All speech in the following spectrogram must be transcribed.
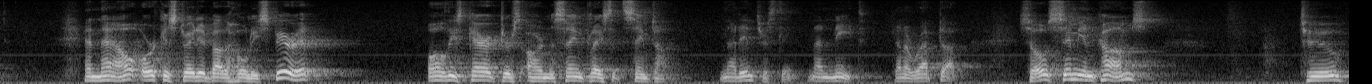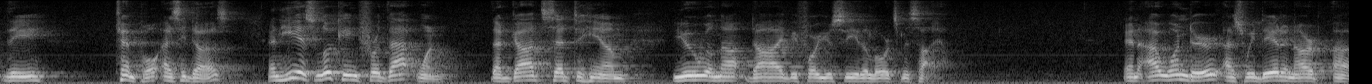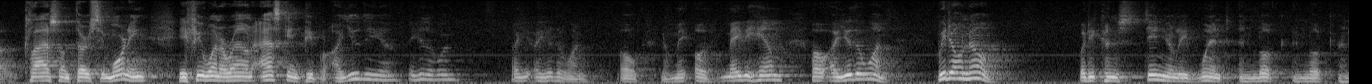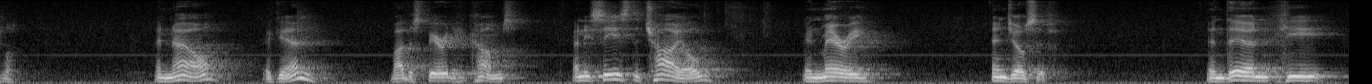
And now, orchestrated by the Holy Spirit, all these characters are in the same place at the same time. Not interesting, not neat, kind of wrapped up. So Simeon comes to the temple as he does, and he is looking for that one that God said to him, You will not die before you see the Lord's Messiah. And I wonder, as we did in our uh, class on Thursday morning, if he went around asking people, "Are you the? Uh, are you the one? Are you, are you the one? Oh no, may, oh maybe him. Oh, are you the one? We don't know." But he continually went and looked and looked and looked. And now, again, by the Spirit, he comes and he sees the child in Mary and Joseph. And then he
